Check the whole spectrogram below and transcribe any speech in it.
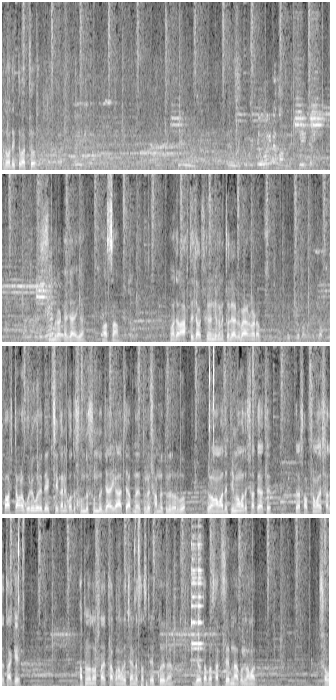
তোমরা দেখতে পাচ্ছ। সুন্দর একটা জায়গা, আসাম। তোমার যারা আসতে চাও, সেখানে যেখানে চলে আসবে, বেড়ানোটা ফার্স্ট আমরা ঘুরে ঘুরে দেখছি এখানে কত সুন্দর সুন্দর জায়গা আছে, আপনাদের তুলে সামনে তুলে ধরবো। এবং আমাদের টিম আমাদের সাথে আছে, যারা সবসময় আমাদের সাথে থাকে। আপনারা তোমার সাথে থাকুন, আমাদের চ্যানেলটা সাবস্ক্রাইব করে দেন। যেহেতু আপনার সাবস্ক্রাইব না করলে আমার সব,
